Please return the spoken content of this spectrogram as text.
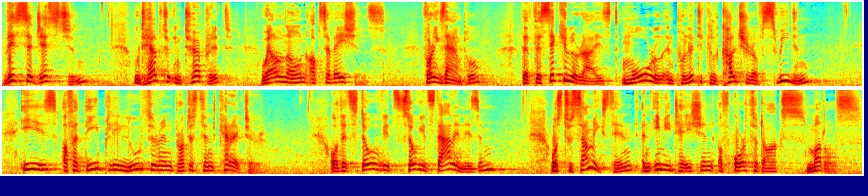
This suggestion would help to interpret well known observations. For example, that the secularized moral and political culture of Sweden is of a deeply Lutheran Protestant character, or that Soviet, Stalinism was to some extent an imitation of Orthodox models.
